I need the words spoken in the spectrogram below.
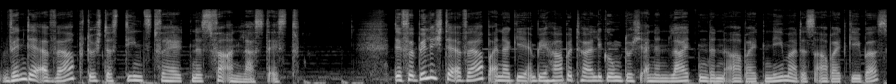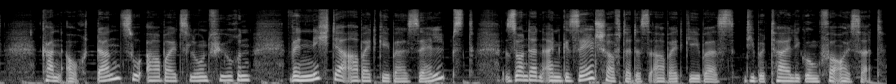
wenn der Erwerb durch das Dienstverhältnis veranlasst ist. Der verbilligte Erwerb einer GmbH-Beteiligung durch einen leitenden Arbeitnehmer des Arbeitgebers kann auch dann zu Arbeitslohn führen, wenn nicht der Arbeitgeber selbst, sondern ein Gesellschafter des Arbeitgebers die Beteiligung veräußert.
